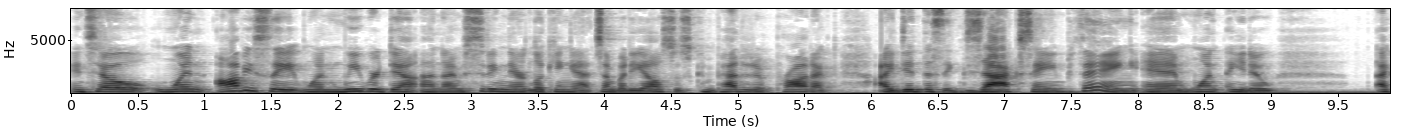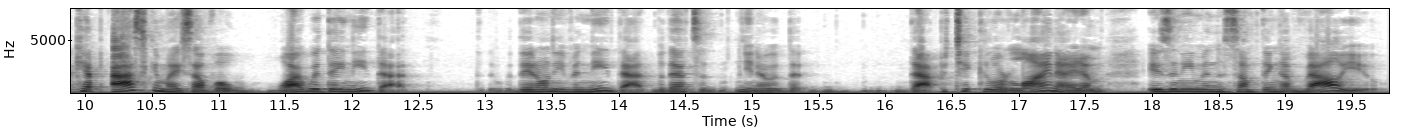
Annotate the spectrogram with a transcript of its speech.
and so when obviously when we were down and I was sitting there looking at somebody else's competitive product, I did this exact same thing. And one, you know, I kept asking myself, well, why would they need that? They don't even need that. But that's you know that that particular line item isn't even something of value.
